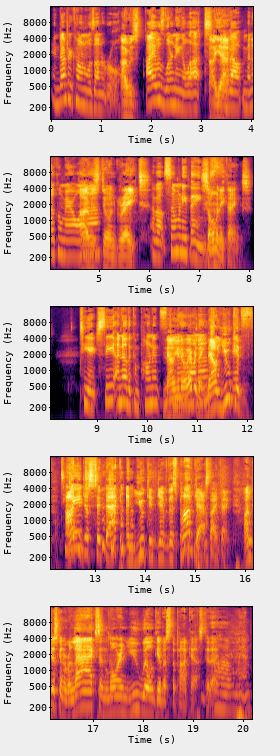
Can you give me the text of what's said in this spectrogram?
And Dr. Cohen was on a roll. i was I was learning a lot Uh, yeah. about medical marijuana, i was doing great about so many things. so many things THC. I know the components. now you know everything now you could I could just sit back and you could give this podcast, I think. I'm just going to relax and Lauren, you will give us the podcast today. Oh man.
